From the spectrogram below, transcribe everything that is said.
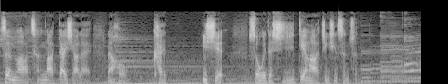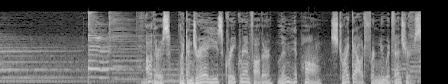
镇啊、城啊待下来，然后开一些所谓的洗衣店啊进行生存。 Others, like Andrea Yi's great-grandfather, Lim Hip Hong, strike out for new adventures.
